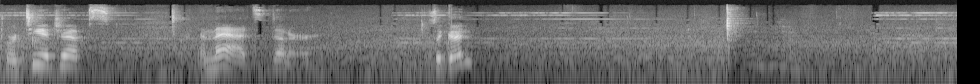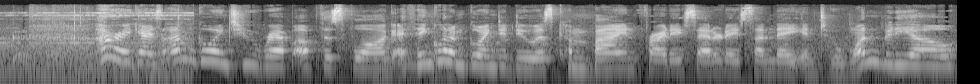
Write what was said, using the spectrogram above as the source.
tortilla chips, and that's dinner. Is it good? Good. Alright guys, I'm going to wrap up this vlog. I think what I'm going to do is combine Friday, Saturday, Sunday into one video.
